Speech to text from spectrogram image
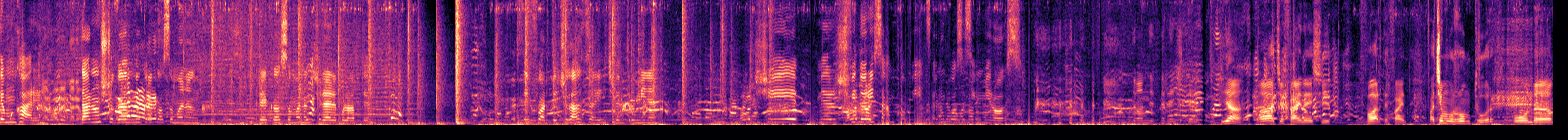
de mâncare. Dar nu știu că nu cred că o să mănânc. Cred că o să mănânc cirele cu lapte. Asta e foarte ciudat aici pentru mine. Și mi-aș fi dorit să am COVID, să nu pot să simt miros. Doamne ferește. Ia, a, ce fain a ieșit. Foarte fain. Facem un room tour, un uh,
